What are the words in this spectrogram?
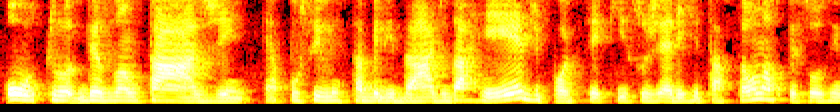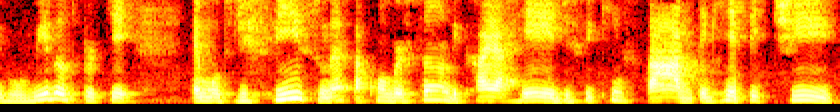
outra desvantagem é a possível instabilidade da rede, pode ser que isso gere irritação nas pessoas envolvidas, porque é muito difícil, né? Estar tá conversando e cai a rede, fica instável, tem que repetir.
